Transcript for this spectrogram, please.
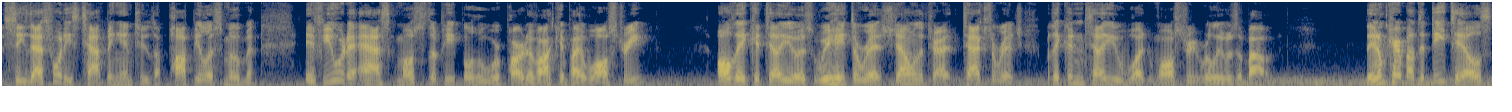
see, that's what he's tapping into the populist movement. If you were to ask most of the people who were part of Occupy Wall Street, all they could tell you is we hate the rich, down with the tra- tax the rich, but they couldn't tell you what Wall Street really was about. They don't care about the details.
